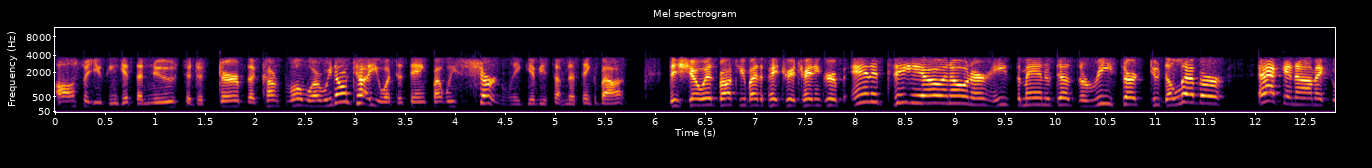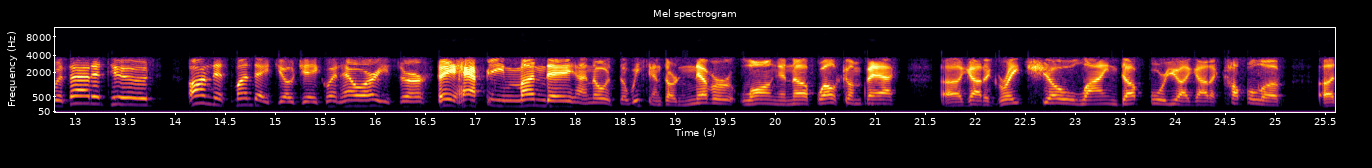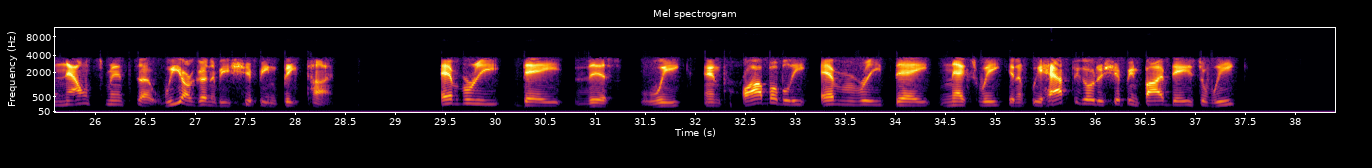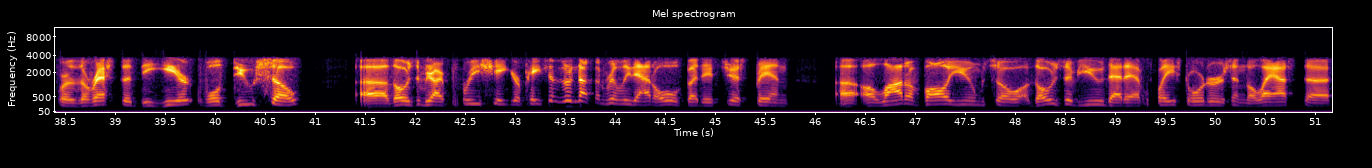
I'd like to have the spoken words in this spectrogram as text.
Also, you can get the news to disturb the comfortable, where we don't tell you what to think, but we certainly give you something to think about. This show is brought to you by the Patriot Trading Group and its CEO and owner. He's the man who does the research to deliver economics with attitude. On this Monday, Joe Jaquin, how are you, sir? Hey, happy Monday. I know the weekends are never long enough. Welcome back. I uh, got a great show lined up for you. I got a couple of announcements that we are going to be shipping big time every day this week and probably every day next week. And if we have to go to shipping five days a week for the rest of the year, we'll do so. Uh, those of you, I appreciate your patience. There's nothing really that old, but it's just been uh, a lot of volume. So those of you that have placed orders in the last uh,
